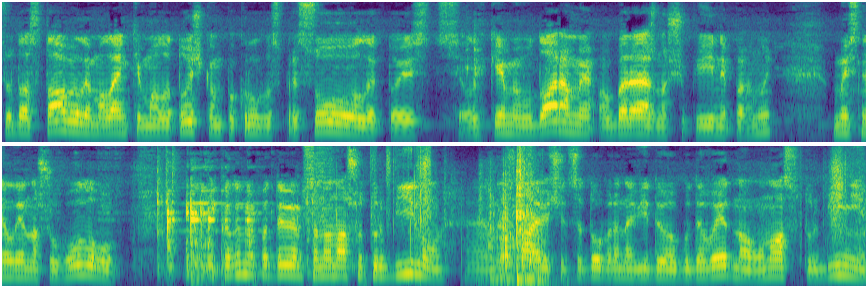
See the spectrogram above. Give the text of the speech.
сюди ставили маленьким молоточком по кругу спресовували, тобто легкими ударами обережно, щоб її не погнути. Ми зняли нашу голову. І коли ми подивимося на нашу турбіну, е, не знаю, чи це добре на відео буде видно, у нас в турбіні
